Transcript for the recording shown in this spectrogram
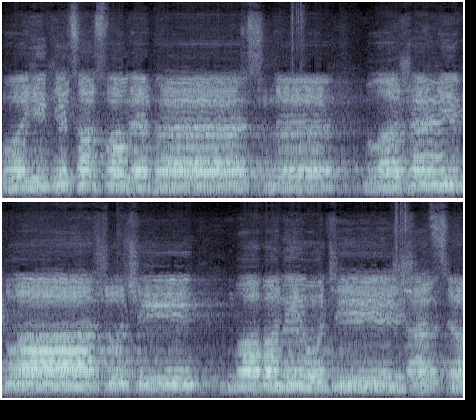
бо їх є царство небесне, блаженні плачучі, бо вони утішаться,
